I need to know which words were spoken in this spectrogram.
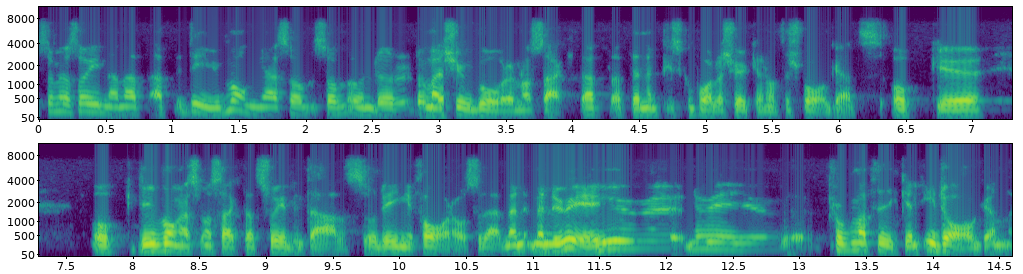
som jag sa innan, att, att det är ju många som, som under de här 20 åren har sagt att, att den episkopala kyrkan har försvagats. Och, eh, och det är många som har sagt att så är det inte alls och det är ingen fara och sådär. Men, men nu, är ju, nu är ju problematiken i dagen.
